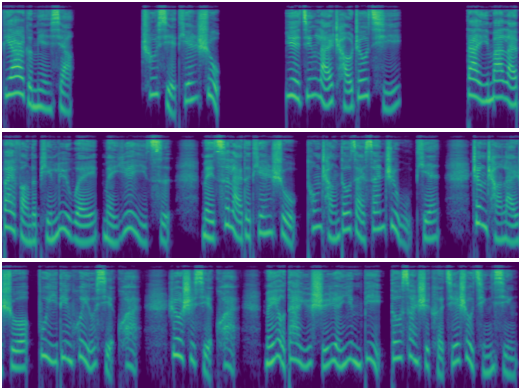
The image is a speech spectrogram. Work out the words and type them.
第二个面相。出血天数，月经来潮周期，大姨妈来拜访的频率为每月一次，每次来的天数通常都在三至五天。正常来说，不一定会有血块。若是血块没有大于十元硬币，都算是可接受情形。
